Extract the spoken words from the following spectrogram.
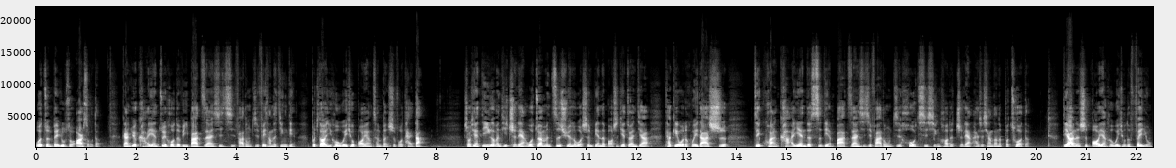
我准备入手二手的。感觉卡宴最后的 V 八自然吸气发动机非常的经典，不知道以后维修保养成本是否太大。首先第一个问题质量，我专门咨询了我身边的保时捷专家，他给我的回答是，这款卡宴的4.8自然吸气发动机后期型号的质量还是相当的不错的。第二呢是保养和维修的费用。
